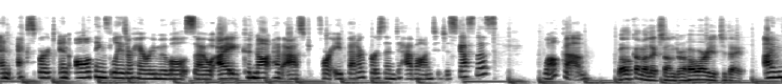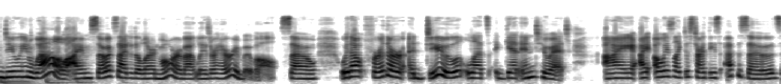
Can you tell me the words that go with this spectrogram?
an expert in all things laser hair removal. So I could not have asked for a better person to have on to discuss this. Welcome. Welcome, Alexandra. How are you today? I'm doing well. I'm so excited to learn more about laser hair removal. So, without further ado, let's get into it. I, I always like to start these episodes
